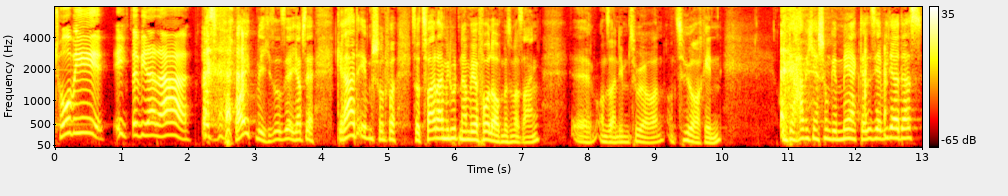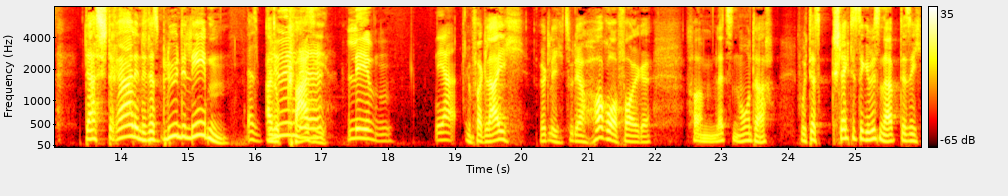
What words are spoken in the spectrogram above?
Tobi, ich bin wieder da. Das freut mich so sehr. Ich habe es ja gerade eben schon vor so zwei, drei Minuten haben wir ja vorlaufen, müssen wir sagen, äh, unseren lieben Zuhörern und Zuhörerinnen. Und da habe ich ja schon gemerkt, das ist ja wieder das, das strahlende, das blühende Leben. Das also blühende also quasi. Leben. Ja. Im Vergleich wirklich zu der Horrorfolge vom letzten Montag, wo ich das schlechteste Gewissen habe, dass ich,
